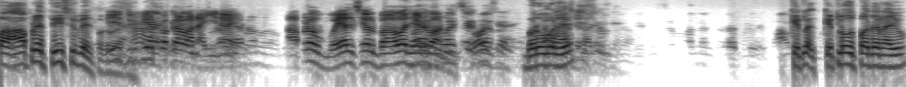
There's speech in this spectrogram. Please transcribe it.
આપણે ત્રીસ રૂપિયા જ પકડવાના. આપણો હોલસેલ ભાવ જ હેડવાનો. બરોબર છે. કેટલા કેટલું ઉત્પાદન આવ્યું?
